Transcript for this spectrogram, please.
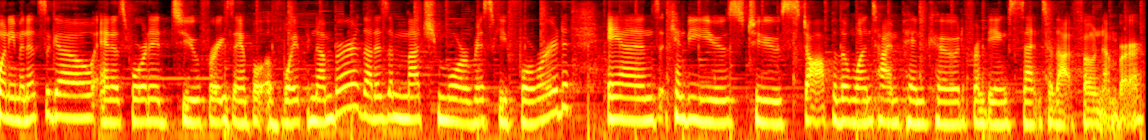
20 minutes ago and is forwarded to, for example, a VoIP number, that is a much more risky forward and can be used to stop the one time PIN code from being sent to that phone number.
